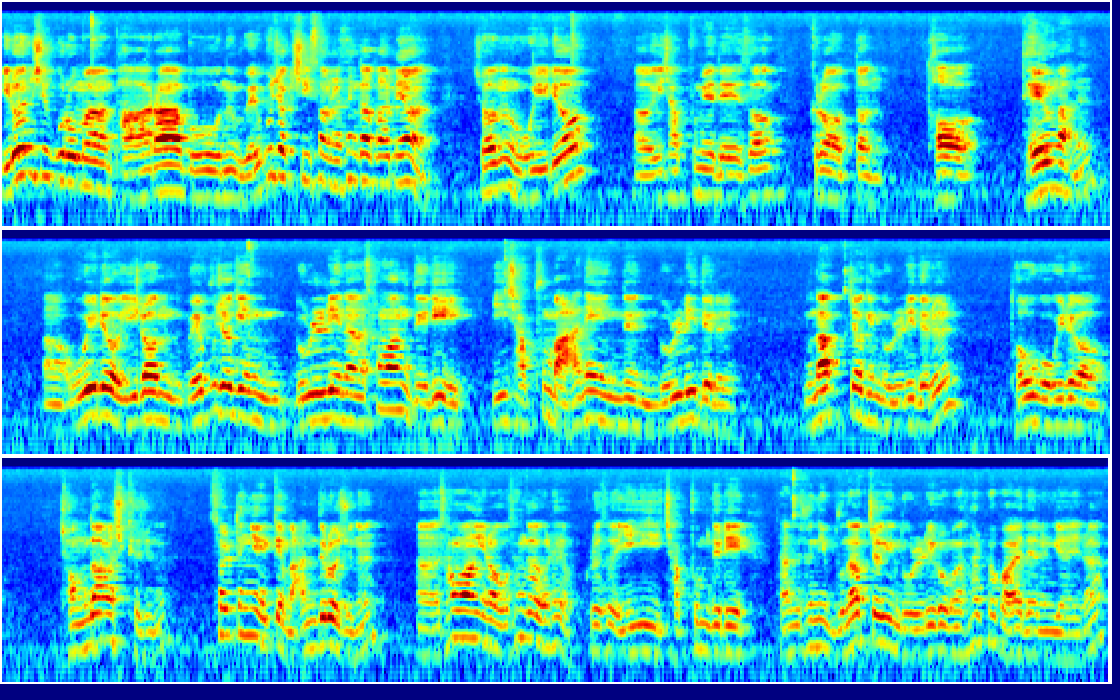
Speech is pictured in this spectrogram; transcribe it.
이런 식으로만 바라보는 외부적 시선을 생각하면 저는 오히려 어, 이 작품에 대해서 그런 어떤 더 대응하는 어, 오히려 이런 외부적인 논리나 상황들이 이 작품 안에 있는 논리들을 문학적인 논리들을 더욱 오히려 정당화시켜주는 설득력 있게 만들어주는 어, 상황이라고 생각을 해요. 그래서 이 작품들이 단순히 문학적인 논리로만 살펴봐야 되는 게 아니라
